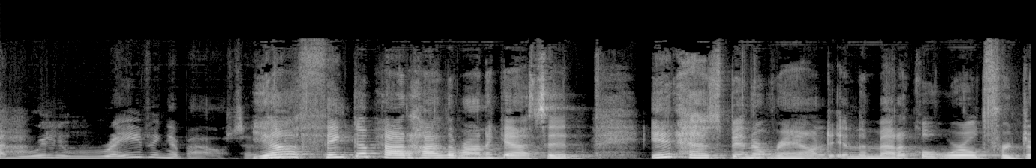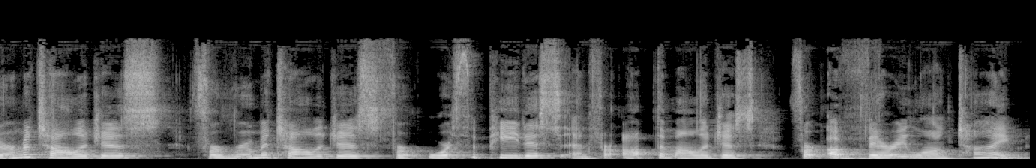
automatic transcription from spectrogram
and really raving about it. Yeah, think about hyaluronic acid. It has been around in the medical world for dermatologists for rheumatologists, for orthopedists, and for ophthalmologists for a very long time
